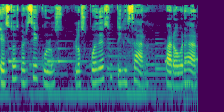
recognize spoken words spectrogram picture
Estos versículos los puedes utilizar para orar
